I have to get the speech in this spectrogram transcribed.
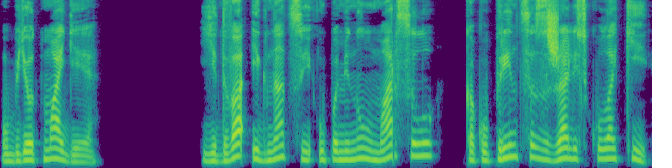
убьет магия. Едва Игнаций упомянул Марселу, как у принца сжались кулаки,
